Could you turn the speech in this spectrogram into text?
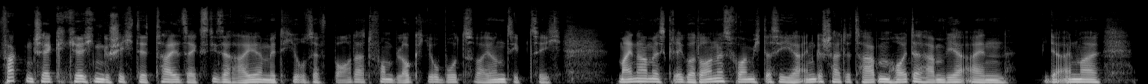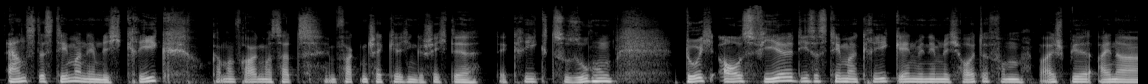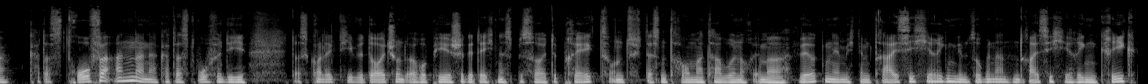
Faktencheck Kirchengeschichte Teil 6 dieser Reihe mit Josef Bordert vom Blog Jobo72. Mein Name ist Gregor Dornes, freue mich, dass Sie hier eingeschaltet haben. Heute haben wir ein wieder einmal ernstes Thema, nämlich Krieg. Kann man fragen, was hat im Faktencheck Kirchengeschichte der Krieg zu suchen? Durchaus viel. Dieses Thema Krieg gehen wir nämlich heute vom Beispiel einer Katastrophe an, einer Katastrophe, die das kollektive deutsche und europäische Gedächtnis bis heute prägt und dessen Traumata wohl noch immer wirken, nämlich dem 30-jährigen, dem sogenannten 30-jährigen Krieg.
